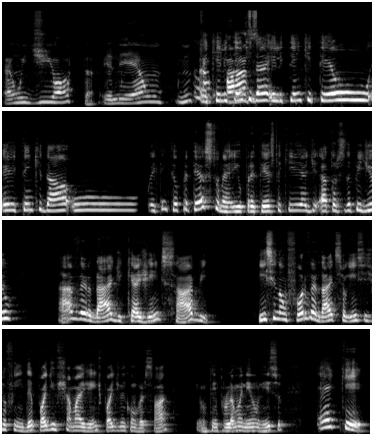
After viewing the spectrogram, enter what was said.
é um idiota. Ele é um incapaz. Não, é que ele tem que dar, ele tem que ter o, ele tem que dar o, ele tem que ter o pretexto, né? E o pretexto é que a, a torcida pediu. A verdade que a gente sabe e se não for verdade, se alguém se ofender, pode chamar a gente, pode vir conversar, eu não tenho problema nenhum nisso. É que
